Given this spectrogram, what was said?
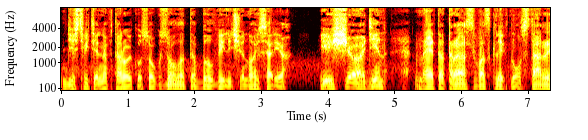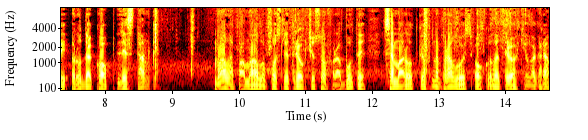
Действительно, второй кусок золота был величиной с орех. «Еще один!» — на этот раз воскликнул старый рудокоп Лестанг. Мало-помалу после трех часов работы самородков набралось около трех килограмм,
